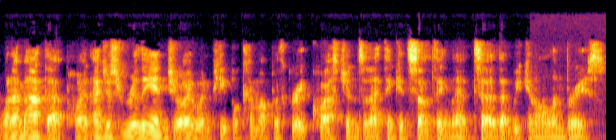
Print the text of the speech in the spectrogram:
when I'm at that point, I just really enjoy when people come up with great questions, and I think it's something that uh, that we can all embrace.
